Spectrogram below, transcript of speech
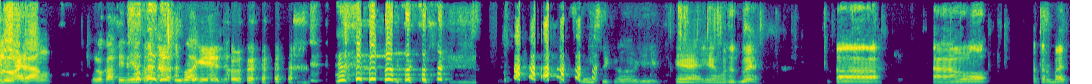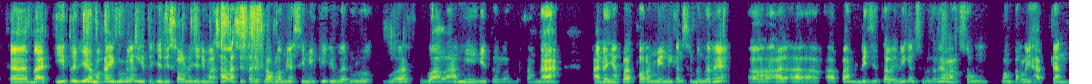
lu. Dang. Lu kasih ini apa jelas gua gitu. Seks dan psikologi. Iya, iya maksud gue eh kalau keterbaca eh, ba- itu dia makanya gue bilang itu jadi selalu jadi masalah sih tadi problemnya si Niki juga dulu gue gue alami gitu loh nah adanya platform ini kan sebenarnya eh, a- apa digital ini kan sebenarnya langsung memperlihatkan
